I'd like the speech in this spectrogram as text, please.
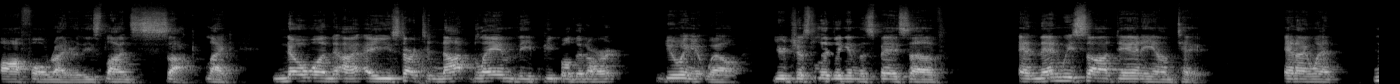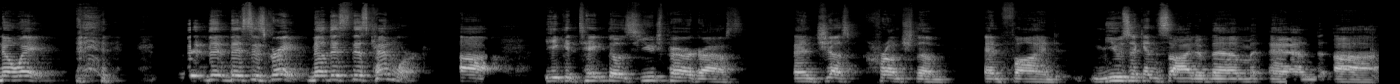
awful writer. These lines suck. Like no one I, you start to not blame the people that aren't doing it well. You're just living in the space of and then we saw danny on tape. And i went no wait. Th- th- this is great. No this this can work. Uh, he could take those huge paragraphs and just crunch them and find music inside of them and uh,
